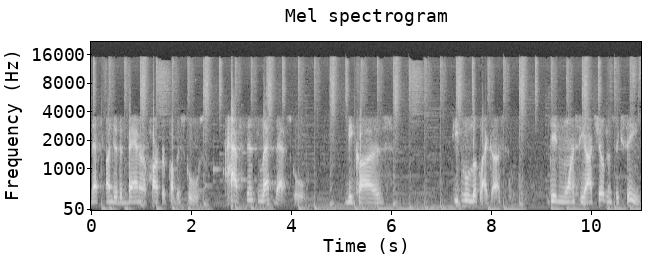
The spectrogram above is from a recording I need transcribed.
that's under the banner of Hartford Public Schools. I have since left that school because people who look like us didn't want to see our children succeed,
